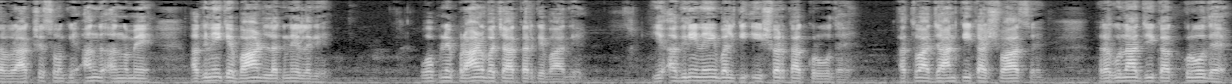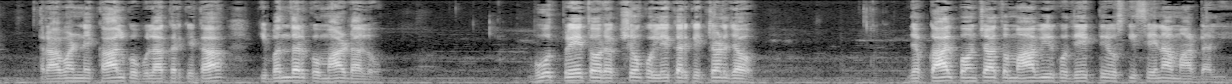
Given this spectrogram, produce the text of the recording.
तब राक्षसों के अंग अंग में अग्नि के बाण लगने लगे। वो अपने प्राण बचा करके भागे। ये अग्नि नहीं, बल्कि ईश्वर का क्रोध है, अथवा जानकी का श्वास है, रघुनाथ जी का क्रोध है। रावण ने काल को बुला करके कहा कि बंदर को मार डालो। भूत प्रेत और रक्षों को लेकर के चढ़ जाओ। जब काल पहुँचा तो महावीर को देखते उसकी सेना मार डाली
